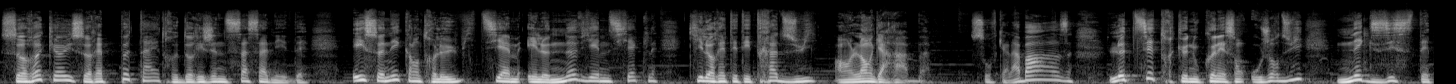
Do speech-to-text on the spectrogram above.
ce recueil serait peut-être d'origine sassanide, et ce n'est qu'entre le 8e et le 9e siècle qu'il aurait été traduit en langue arabe. Sauf qu'à la base, le titre que nous connaissons aujourd'hui n'existait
